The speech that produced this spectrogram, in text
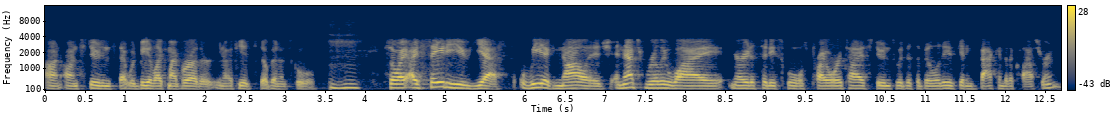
on, on students that would be like my brother, you know, if he had still been in school. Mm-hmm. So I, I, say to you, yes, we acknowledge, and that's really why Marietta City Schools prioritize students with disabilities getting back into the classroom.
